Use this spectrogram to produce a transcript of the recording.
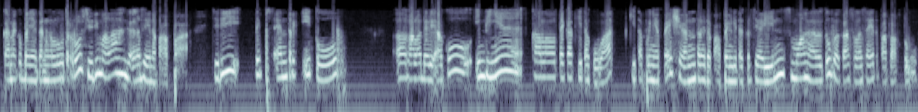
karena kebanyakan ngeluh terus jadi malah nggak ngerjain apa-apa. Jadi tips and trick itu uh, kalau dari aku intinya kalau tekad kita kuat, kita punya passion terhadap apa yang kita kerjain, semua hal itu bakal selesai tepat waktu.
